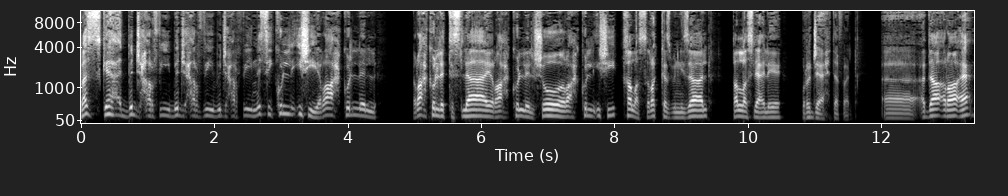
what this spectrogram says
بس قاعد بجحر فيه بجحر فيه بجحر فيه. نسي كل إشي. راح كل ال... راح كل التسالي راح كل ال show راح كل إشي. خلص ركز بالنزال خلص اللي عليه ورجع احتفل. آه، أداء رائع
